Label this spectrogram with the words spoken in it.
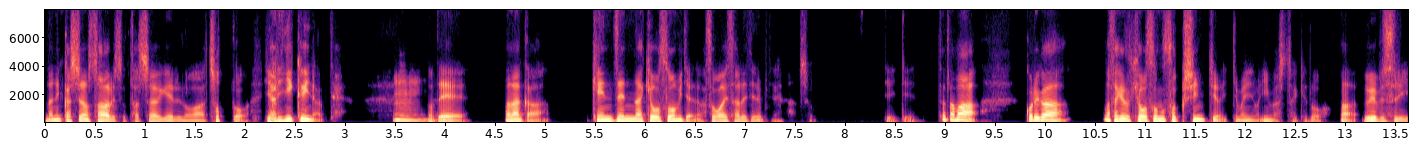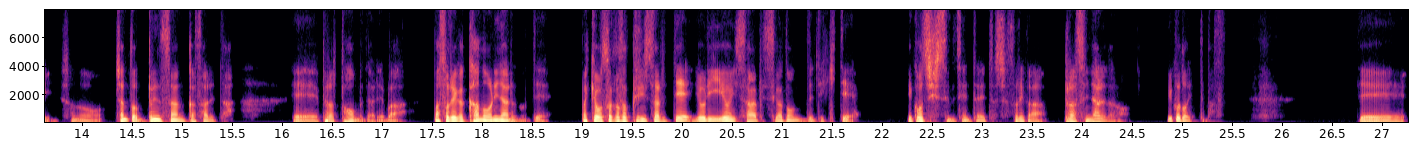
何かしらのサービスを立ち上げるのは、ちょっとやりにくいな、みたいな。ので、まあなんか、健全な競争みたいなのが阻害されてるみたいな話を言っていて、ただまあ、これが、まあ先ほど競争の促進っていうのを言って言いましたけど、まあ Web3、その、ちゃんと分散化された、えー、プラットフォームであれば、まあそれが可能になるので、まあ競争が促進されて、より良いサービスがどんどん出てきて、エコシステム全体としてそれがプラスになるだろうということを言ってます。で、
